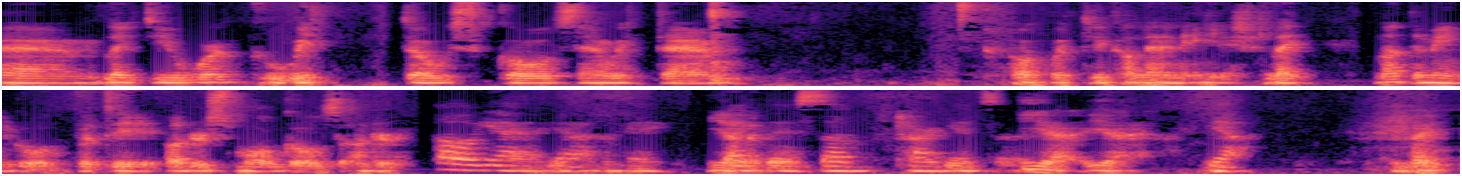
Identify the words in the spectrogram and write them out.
um like do you work with those goals and with um oh what do you call that in English? Like not the main goal, but the other small goals under. Oh, yeah, yeah, okay. Yeah, like the sub targets. Or, yeah, yeah, Yeah. Like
